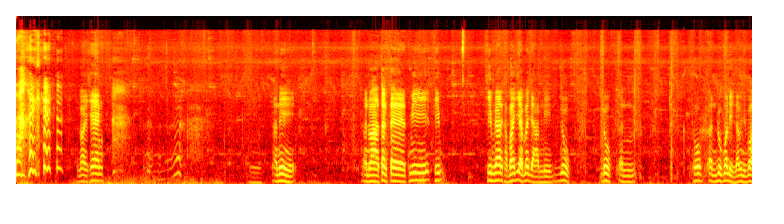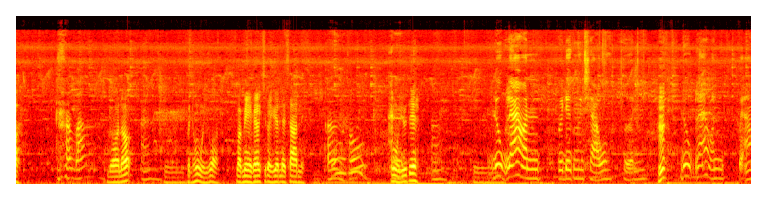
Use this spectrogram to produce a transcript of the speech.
ลายลอยแข้ง อืมอันนี้ อันว่าตั้งแต่มีทีมทีมงานขับมาเยี่ยมมายามนี่ลูกลูกอันโทบอันลูกมะลินน้ำอยู่บ่บ้าบ่เนาะอ่าอืมเป็นหูอยู่บ่ว่าเมย์ก็คิดว่าเฮือนในซานนี่เออเขาหูอยู่ติอ่าอืม ลูกแล้วมันไปดึงมันเสาเพิ่นหึ ลูกแล้วมันไปเอา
